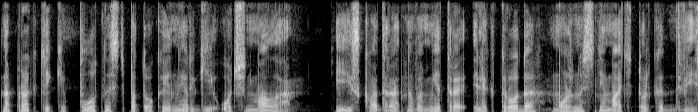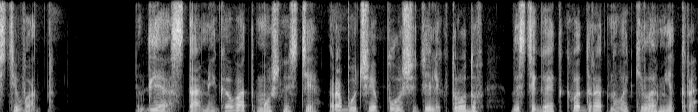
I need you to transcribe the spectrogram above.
на практике плотность потока энергии очень мала, и из квадратного метра электрода можно снимать только 200 Вт. Для 100 мегаватт мощности рабочая площадь электродов достигает квадратного километра,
